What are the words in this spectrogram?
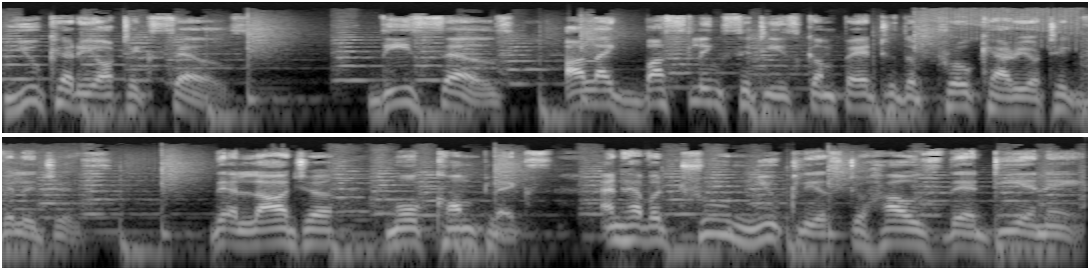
eukaryotic cells. These cells are like bustling cities compared to the prokaryotic villages. They're larger, more complex, and have a true nucleus to house their DNA.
